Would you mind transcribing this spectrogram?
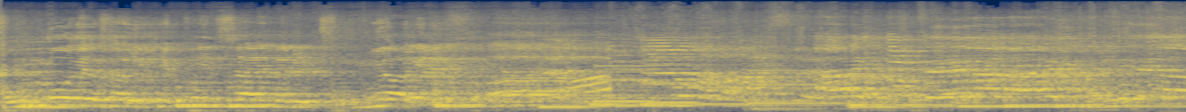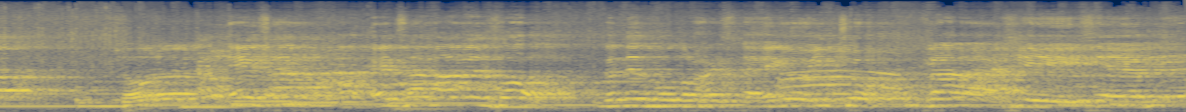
종로에서 이렇게 팬 사인회를 종료하게 됐어. 아, 저는 애상 애상하면서 끝내보도록 하겠습니다. 애교 1초, 5, 6, 7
